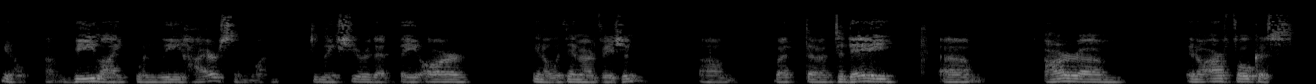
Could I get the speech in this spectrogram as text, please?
you know, uh, be like when we hire someone to make sure that they are, you know, within our vision. Um, but uh, today, um, our um, you know our focus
